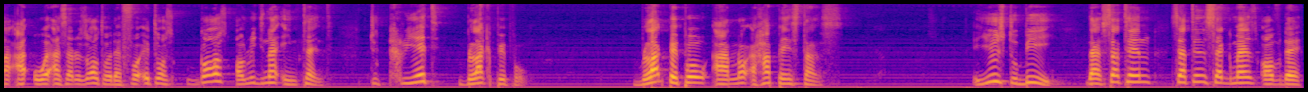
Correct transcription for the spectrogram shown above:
uh, were as a result of the fall. It was God's original intent to create black people. Black people are not a happenstance. It used to be that certain certain segments of the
